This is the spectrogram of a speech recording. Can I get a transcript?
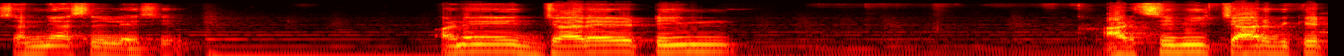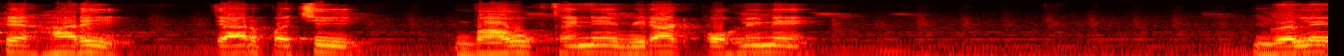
સંન્યાસ લઈ લે છે. અને જ્યારે ટીમ આરસીબી ચાર વિકેટે હારી, ત્યાર પછી ભાવુક થઈને વિરાટ કોહલીને ગલે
